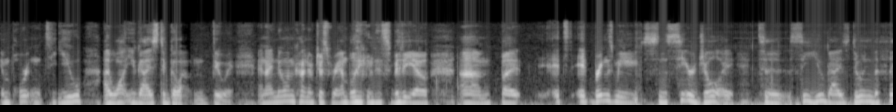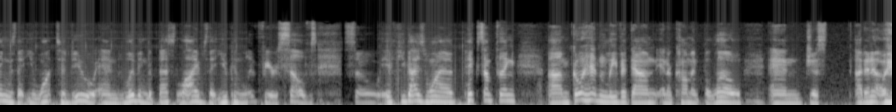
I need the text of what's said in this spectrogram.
important to you, I want you guys to go out and do it. And I know I'm kind of just rambling in this video, um, but it's it brings me sincere joy to see you guys doing the things that you want to do and living the best lives that you can live for yourselves. So if you guys want to pick something, um, go ahead and leave it down in a comment below and just I don't know.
